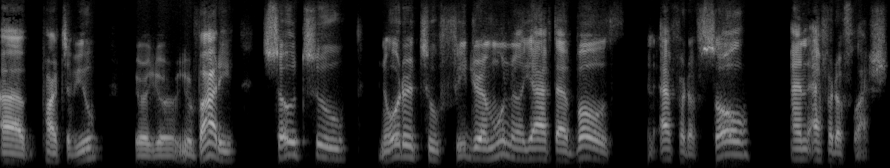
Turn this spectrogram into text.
uh, parts of you, your, your, your body, so too, in order to feed your amuna, you have to have both an effort of soul and effort of flesh.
